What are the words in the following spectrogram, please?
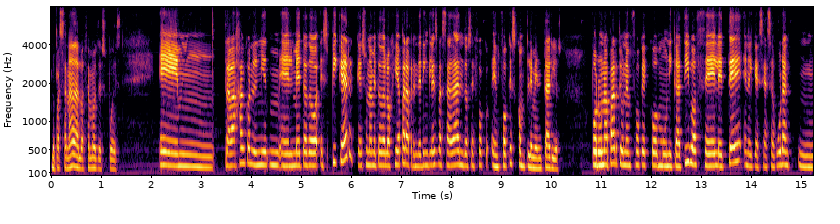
No pasa nada, lo hacemos después. Eh, trabajan con el, el, método Speaker, que es una metodología para aprender inglés basada en dos enfoques complementarios. Por una parte, un enfoque comunicativo CLT, en el que se aseguran mm,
